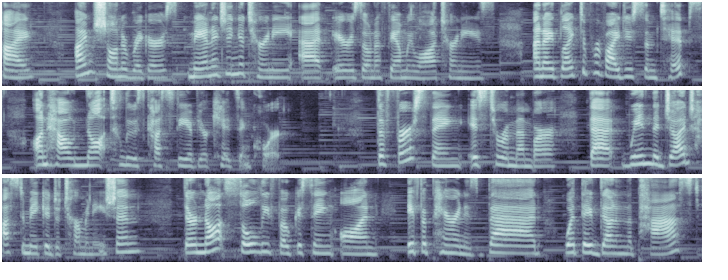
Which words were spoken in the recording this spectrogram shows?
Hi, I'm Shauna Riggers, Managing Attorney at Arizona Family Law Attorneys, and I'd like to provide you some tips on how not to lose custody of your kids in court. The first thing is to remember that when the judge has to make a determination, they're not solely focusing on if a parent is bad, what they've done in the past.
